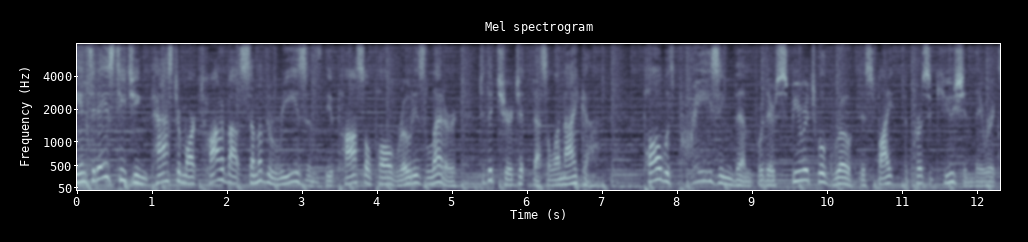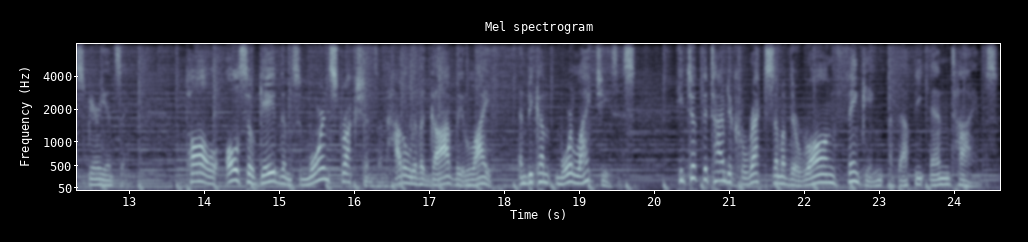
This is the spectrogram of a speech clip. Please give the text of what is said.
In today's teaching, Pastor Mark taught about some of the reasons the Apostle Paul wrote his letter to the church at Thessalonica. Paul was praising them for their spiritual growth despite the persecution they were experiencing. Paul also gave them some more instructions on how to live a godly life and become more like Jesus he took the time to correct some of their wrong thinking about the end times.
